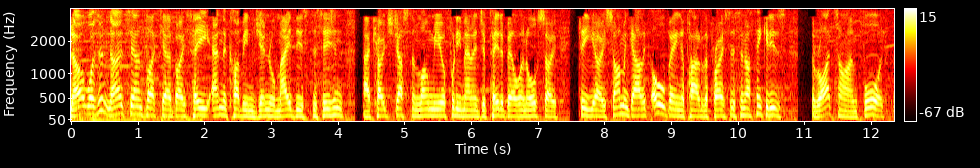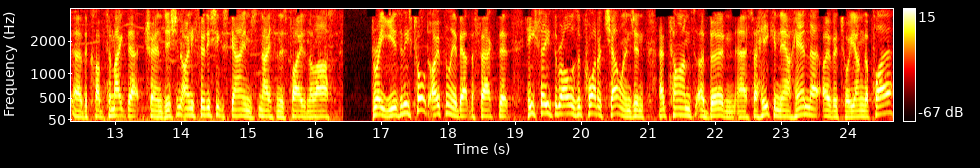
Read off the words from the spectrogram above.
No, it wasn't. No, it sounds like uh, both he and the club in general made this decision. Uh, Coach Justin Longmuir, footy manager Peter Bell, and also CEO Simon Garlick, all being a part of the process. And I think it is the right time for uh, the club to make that transition. Only 36 games Nathan has played in the last three years, and he's talked openly about the fact that he sees the role as a quite a challenge and at times a burden. Uh, so he can now hand that over to a younger player.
